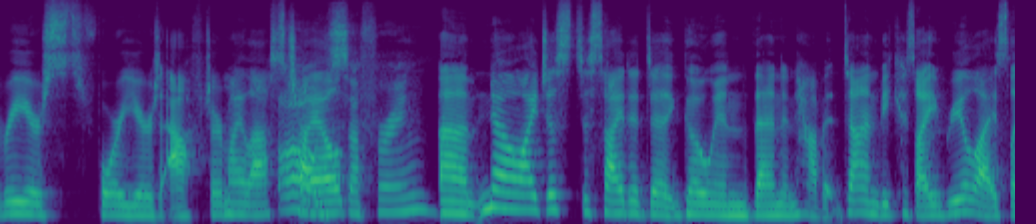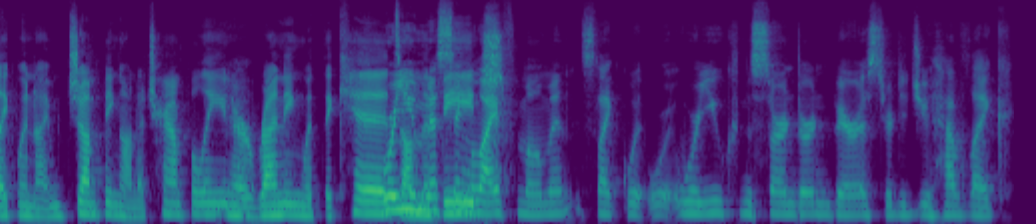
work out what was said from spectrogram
three or four years after my last oh, child. Suffering? Um, no, I just decided to go in then and have it done because I realized, like, when I'm jumping on a trampoline yeah. or running with the kids, were you missing beach, life moments? Like, w- were you concerned or embarrassed, or did you have like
